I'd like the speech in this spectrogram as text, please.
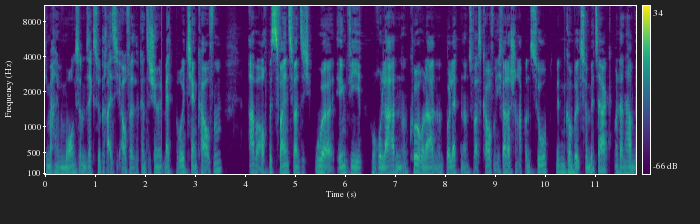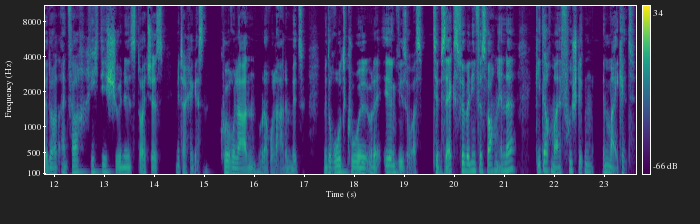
Die machen morgens um 6.30 Uhr auf, also kannst du schön mit Mettbrötchen kaufen, aber auch bis 22 Uhr irgendwie Rouladen und Kohlrouladen und Buletten und sowas kaufen. Ich war da schon ab und zu mit einem Kumpel zum Mittag und dann haben wir dort einfach richtig schönes deutsches Mittag gegessen. Kohlrouladen oder Roulade mit, mit Rotkohl oder irgendwie sowas. Tipp 6 für Berlin fürs Wochenende geht auch mal frühstücken im Maikind.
